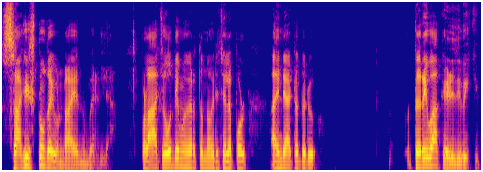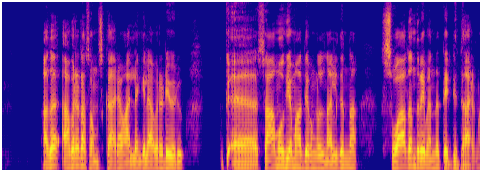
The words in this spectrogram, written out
സഹിഷ്ണുത ഉണ്ടായെന്നും വരില്ല. അപ്പോൾ ആ ചോദ്യം ഉയർത്തുന്നവർ ചിലപ്പോൾ അതിന്റെ അറ്റത്തൊരു തെറിവാക്ക് എഴുതി വയ്ക്കും അത് അവരുടെ സംസ്കാരം അല്ലെങ്കിൽ അവരുടെ ഒരു സാമൂഹ്യ മാധ്യമങ്ങൾ നൽകുന്ന സ്വാതന്ത്ര്യം എന്ന തെറ്റിദ്ധാരണ.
